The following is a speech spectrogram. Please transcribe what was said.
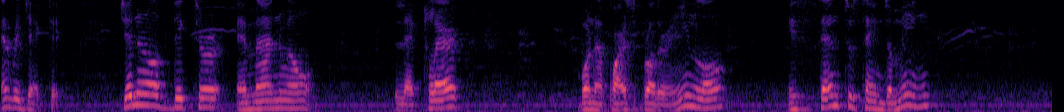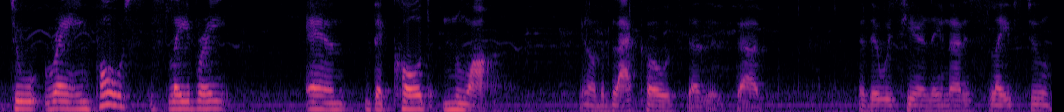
and rejected. General Victor Emmanuel Leclerc, Bonaparte's brother in law, is sent to Saint Domingue to reimpose slavery and the Code Noir. You know, the black codes that, that, that there was here in the United Slaves too.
